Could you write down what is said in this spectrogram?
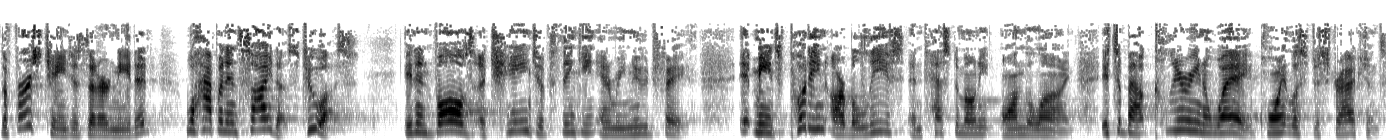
The first changes that are needed will happen inside us, to us. It involves a change of thinking and renewed faith. It means putting our beliefs and testimony on the line. It's about clearing away pointless distractions.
